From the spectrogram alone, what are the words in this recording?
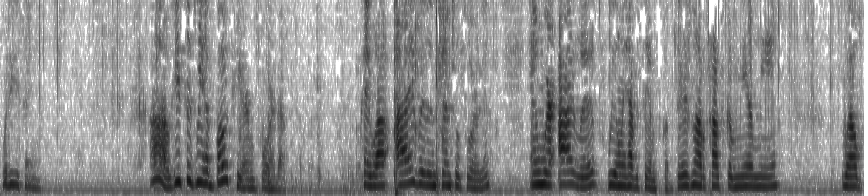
What are you saying? Oh, he says we have both here in Florida. Okay, well, I live in Central Florida. And where I live, we only have a Sam's Club. There's not a Costco near me. Well,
